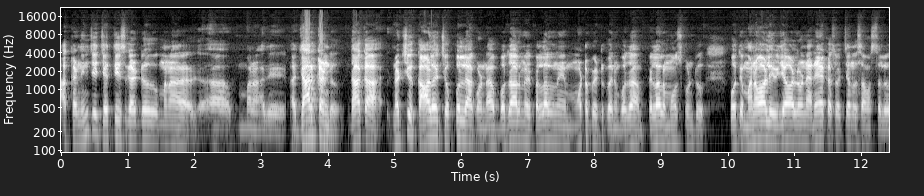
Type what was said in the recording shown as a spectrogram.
అక్కడి నుంచి ఛత్తీస్గఢ్ మన మన అది జార్ఖండ్ దాకా నడిచి కాళ్ళు చెప్పులు లేకుండా భుజాల మీద పిల్లల్ని మూట పెట్టుకొని భుజ పిల్లలు మోసుకుంటూ పోతే మనవాళ్ళు విజయవాడలోని అనేక స్వచ్ఛంద సంస్థలు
